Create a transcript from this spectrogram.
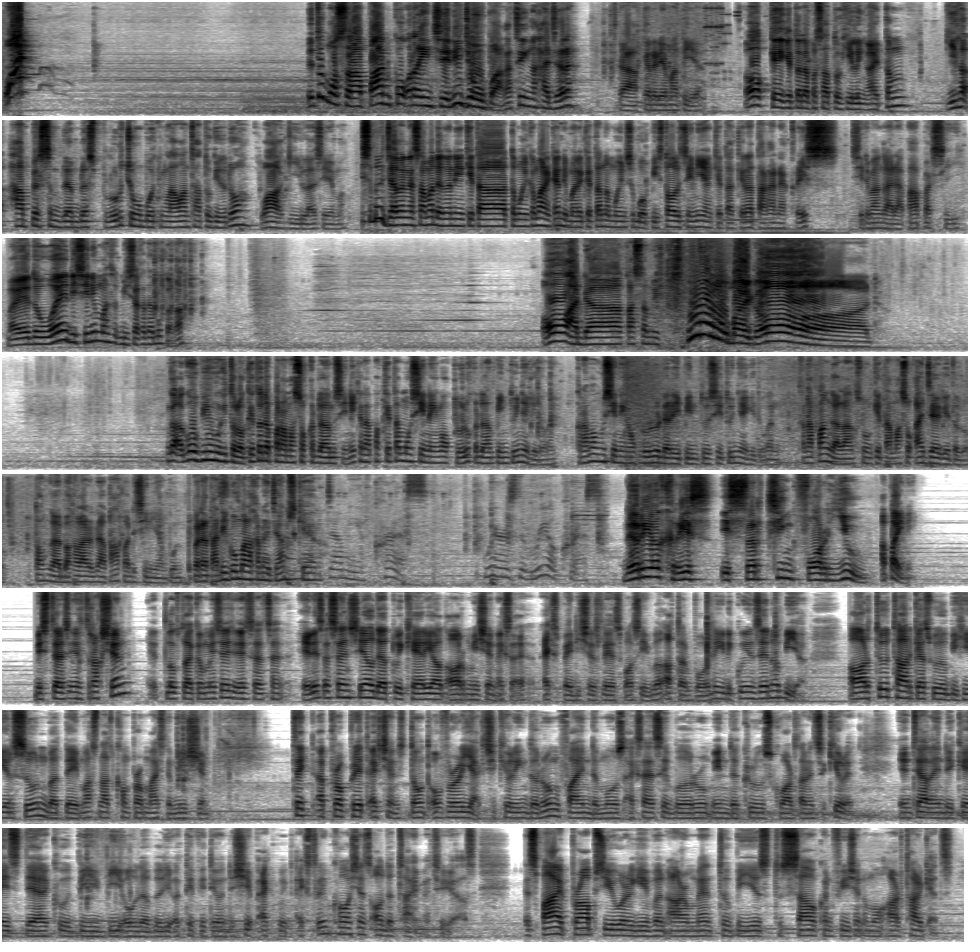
What? Itu monster apaan? Kok range dia jauh banget sih ngehajar? Ya akhirnya dia mati ya. Oke kita dapat satu healing item. Gila, hampir 19 peluru cuma buat ngelawan satu gitu doang. Wah, gila sih emang. Sebenarnya jalannya sama dengan yang kita temuin kemarin kan, di mana kita nemuin sebuah pistol di sini yang kita kira tangannya Chris. Sini mah nggak ada apa-apa sih. By the way, di sini masih bisa kita buka kah? Oh, ada customization. Oh my god. Nggak, gue bingung gitu loh. Kita udah pernah masuk ke dalam sini, kenapa kita mesti nengok dulu ke dalam pintunya gitu kan? Kenapa mesti nengok dulu dari pintu situnya gitu kan? Kenapa nggak langsung kita masuk aja gitu loh? Toh nggak bakal ada apa-apa di sini ya ampun. Pada tadi gue malah kena jump scare. Where is the real Chris? The real Chris is searching for you. Apa ini? Mysterious instruction. It looks like a message. It is essential that we carry out our mission ex expeditiously as possible after boarding the Queen Zenobia. Our two targets will be here soon, but they must not compromise the mission. Take appropriate actions. Don't overreact. Securing the room. Find the most accessible room in the crew's quarter and secure it. Intel indicates there could be BOW activity on the ship. Act with extreme cautions all the time. Materials. The spy props you were given are meant to be used to sow confusion among our targets.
